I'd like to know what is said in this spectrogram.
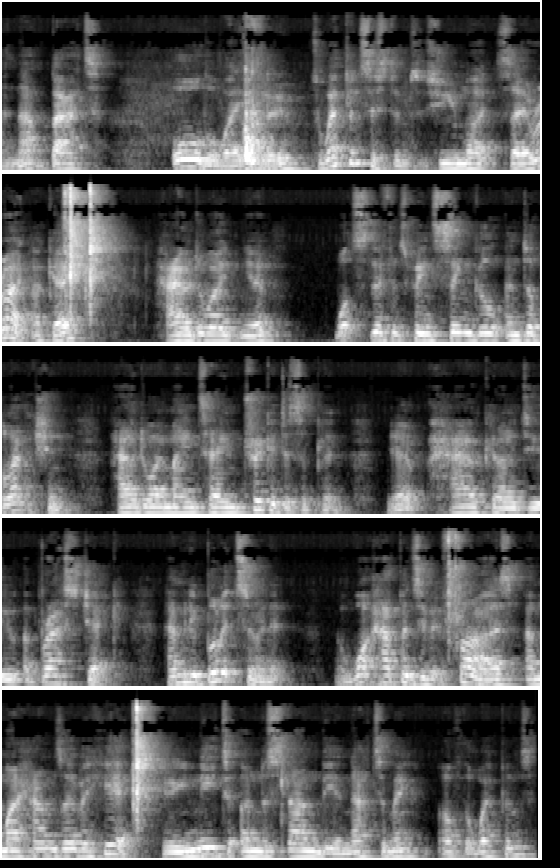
and that bat all the way through to weapon systems. So you might say, right, okay, how do I, you know, what's the difference between single and double action? How do I maintain trigger discipline? You know, how can I do a brass check? How many bullets are in it? And what happens if it fires and my hand's over here? You, know, you need to understand the anatomy of the weapons,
